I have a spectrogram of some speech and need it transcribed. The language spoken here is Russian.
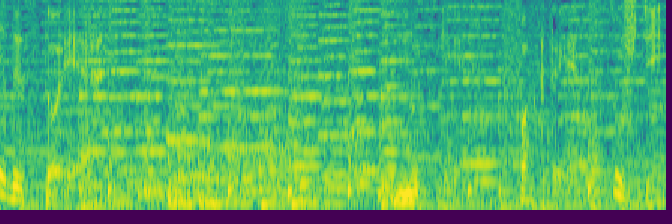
Предыстория. Мысли, факты, суждения.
